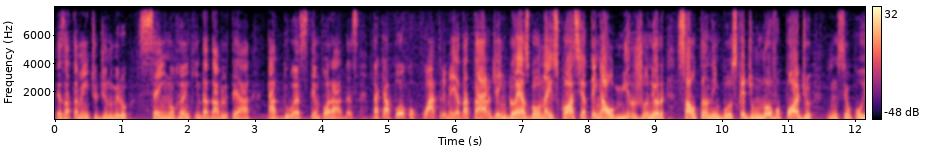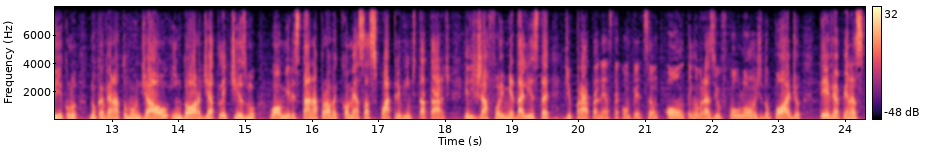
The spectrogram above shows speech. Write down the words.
exatamente o de número 100 no ranking da WTA há duas temporadas. Daqui a pouco, quatro e meia da tarde, em Glasgow, na Escócia, tem Almir Júnior saltando em busca de um novo pódio em seu currículo no Campeonato Mundial Indoor de Atletismo. O Almir está na prova que começa às quatro e vinte da tarde. Ele já foi medalhista de prata nesta competição. Ontem o Brasil ficou longe do pódio, teve apenas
